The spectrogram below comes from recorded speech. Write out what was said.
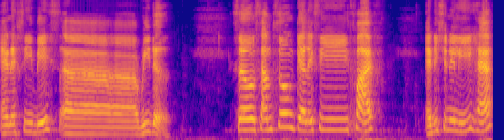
NFC based uh, reader. So Samsung Galaxy 5 additionally have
